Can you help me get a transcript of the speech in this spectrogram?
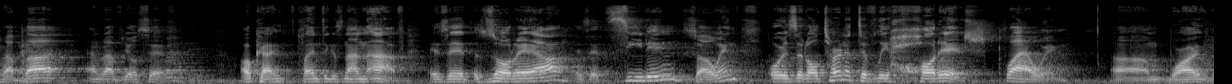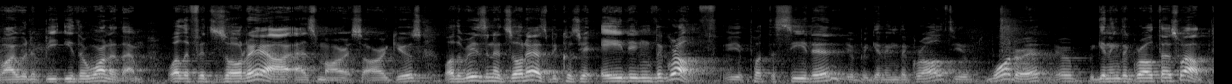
Rabbah and Rav Yosef. Okay, planting is not an av. Is it zorea? Is it seeding, sowing? Or is it alternatively horesh, plowing? Um, why, why would it be either one of them? Well, if it's zorea, as Morris argues, well, the reason it's zorea is because you're aiding the growth. You put the seed in, you're beginning the growth. You water it, you're beginning the growth as well.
